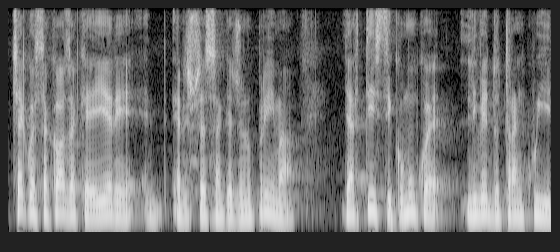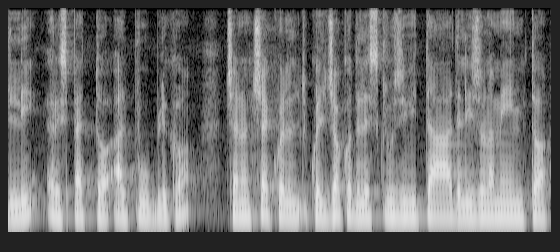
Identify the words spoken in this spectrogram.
C'è questa cosa che ieri era successa anche il giorno prima, gli artisti comunque li vedo tranquilli rispetto al pubblico, cioè non c'è quel, quel gioco dell'esclusività, dell'isolamento,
